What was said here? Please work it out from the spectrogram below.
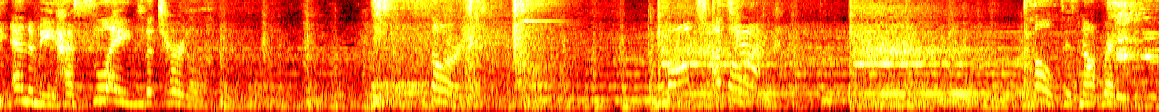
The enemy has slain the turtle. Sorry. Launch attack! Ult is not ready.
